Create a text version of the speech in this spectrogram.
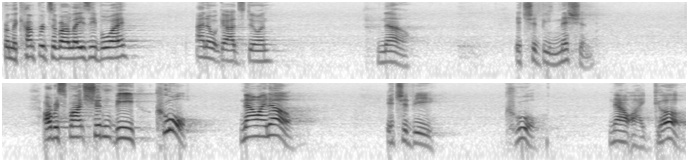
from the comforts of our lazy boy? I know what God's doing. No. It should be mission our response shouldn't be, cool, now I know. It should be, cool, now I go.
